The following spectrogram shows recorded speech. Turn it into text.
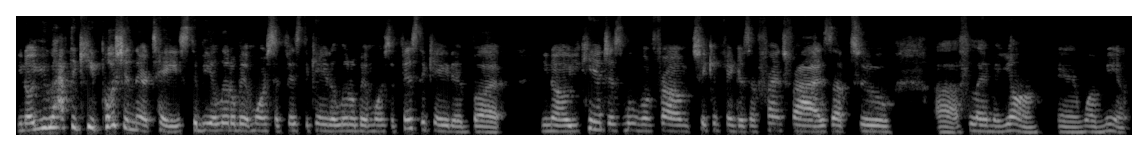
You know you have to keep pushing their taste to be a little bit more sophisticated a little bit more sophisticated but you know you can't just move them from chicken fingers and french fries up to uh, filet mignon in one meal.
